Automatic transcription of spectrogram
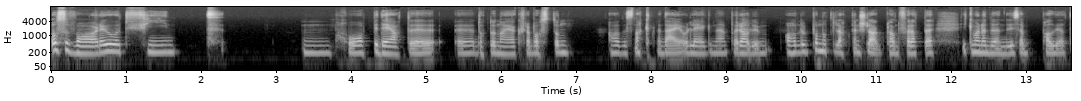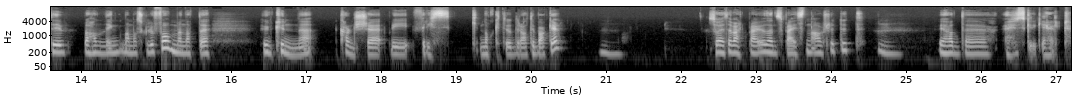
Og så var det jo et fint mm, håp i det at uh, doktor Nayak fra Boston hadde snakket med deg og legene på radium og hadde på en måte lagt en slagplan for at det ikke var nødvendigvis en palliativ behandling mamma skulle få, men at det, hun kunne kanskje bli frisk nok til å dra tilbake. Mm. Så etter hvert blei jo den spleisen avsluttet. Mm. Vi hadde Jeg husker ikke helt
